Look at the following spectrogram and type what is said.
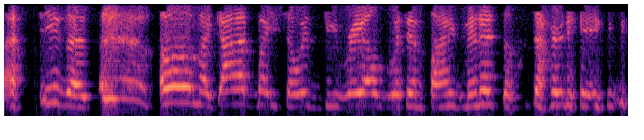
Jesus, oh my God, my show is derailed within five minutes of starting.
